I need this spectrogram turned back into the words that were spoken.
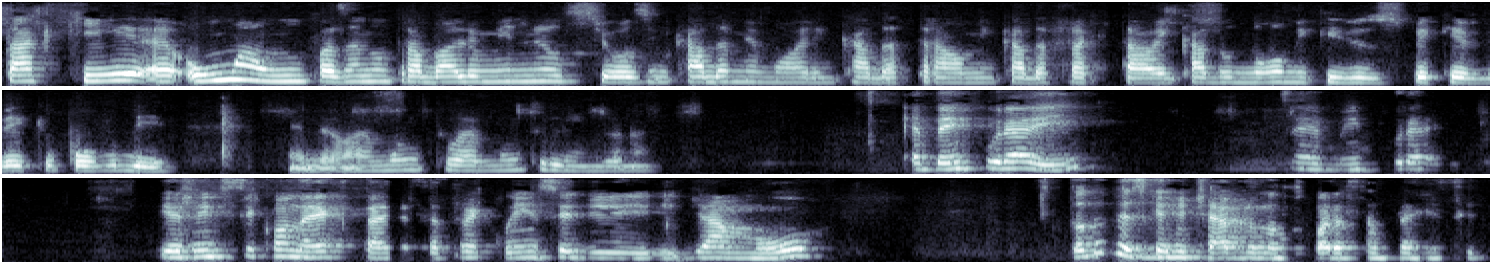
está aqui é, um a um, fazendo um trabalho minucioso em cada memória, em cada trauma, em cada fractal, em cada nome que os PQV que o povo dê. Entendeu? É muito, é muito lindo, né? É bem por aí. É bem por aí. E a gente se conecta a essa frequência de, de amor toda vez que a gente abre o nosso coração para receber.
